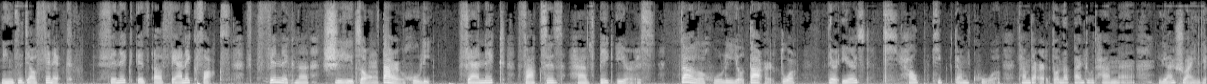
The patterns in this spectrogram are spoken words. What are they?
名字叫 Finnick。Finnick is a fennec fox. Finnick 呢是一种大耳狐狸。Fennec foxes have big ears. 大耳狐狸有大耳朵。Their ears help keep them cool. 它们的耳朵呢帮助它们凉爽一点。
